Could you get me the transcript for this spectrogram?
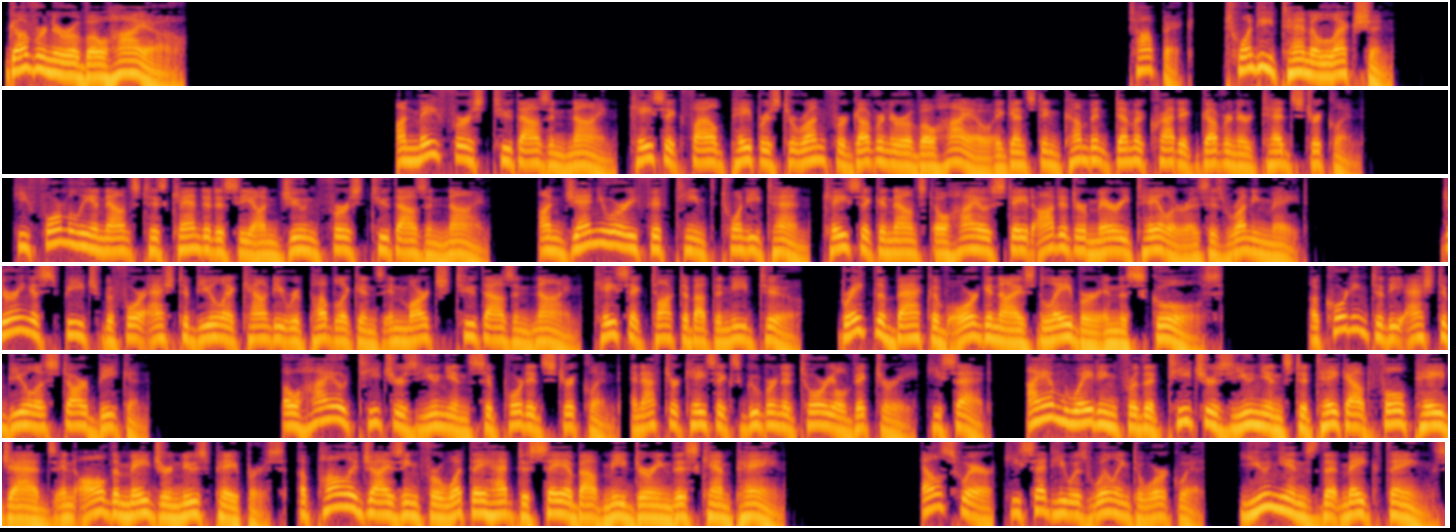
Governor of Ohio Topic 2010 election On May 1, 2009, Kasich filed papers to run for governor of Ohio against incumbent Democratic Governor Ted Strickland. He formally announced his candidacy on June 1, 2009. On January 15, 2010, Kasich announced Ohio State Auditor Mary Taylor as his running mate. During a speech before Ashtabula County Republicans in March 2009, Kasich talked about the need to break the back of organized labor in the schools, according to the Ashtabula Star-Beacon. Ohio teachers' unions supported Strickland, and after Kasich's gubernatorial victory, he said, I am waiting for the teachers' unions to take out full-page ads in all the major newspapers, apologizing for what they had to say about me during this campaign." Elsewhere, he said he was willing to work with "...unions that make things."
